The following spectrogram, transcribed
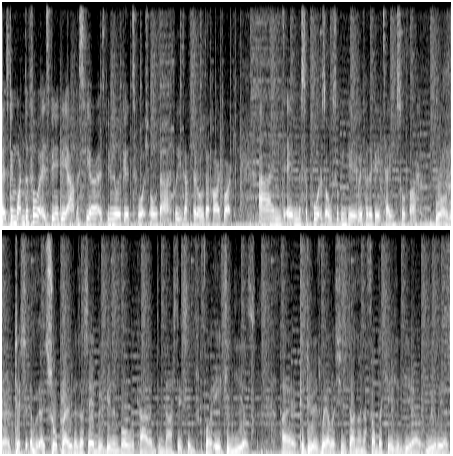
It's been wonderful, it's been a great atmosphere, it's been really good to watch all the athletes after all their hard work and um, the support has also been great, we've had a great time so far. Well, uh, just uh, so proud, as I said, we've been involved with Cara in gymnastics for 18 years uh, to do as well as she's done on a third occasion here really has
